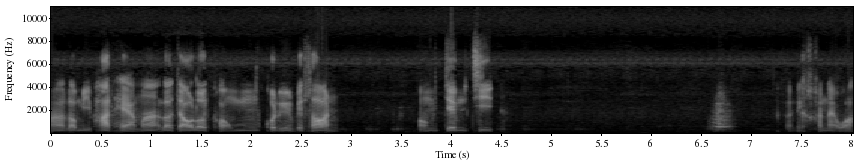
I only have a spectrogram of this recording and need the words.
อ่าเรามีพาร์ทแถมอะเราจะเอารถของคนอื่นไปซ่อน ของเจมจิอันนี้คันไหนวะ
